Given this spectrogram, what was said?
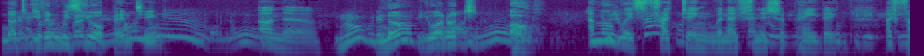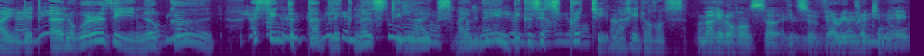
Not even with your painting. Oh, non. Oh no. No, you are not. Oh, I'm always fretting when I finish a painting. I find it unworthy, no good. I think the public mostly likes my name because it's pretty, Marie Laurencin. Marie Laurencin, uh, it's a very pretty name.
